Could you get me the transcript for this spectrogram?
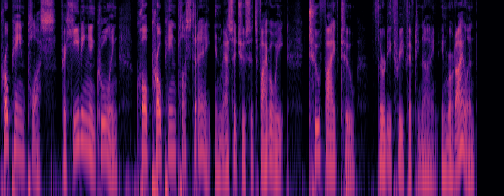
Propane Plus. For heating and cooling, call Propane Plus today in Massachusetts, 508 252 3359. In Rhode Island,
